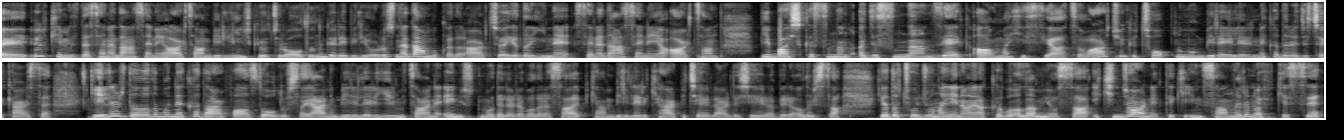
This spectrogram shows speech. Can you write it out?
e, ülkemizde seneden seneye artan bir linç kültürü olduğunu görebiliyoruz. Neden bu kadar kadar artıyor ya da yine seneden seneye artan bir başkasının acısından zevk alma hissiyatı var. Çünkü toplumun bireyleri ne kadar acı çekerse, gelir dağılımı ne kadar fazla olursa yani birileri 20 tane en üst model arabalara sahipken birileri kerpiç evlerde şehir haberi alırsa ya da çocuğuna yeni ayakkabı alamıyorsa ikinci örnekteki insanların öfkesi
